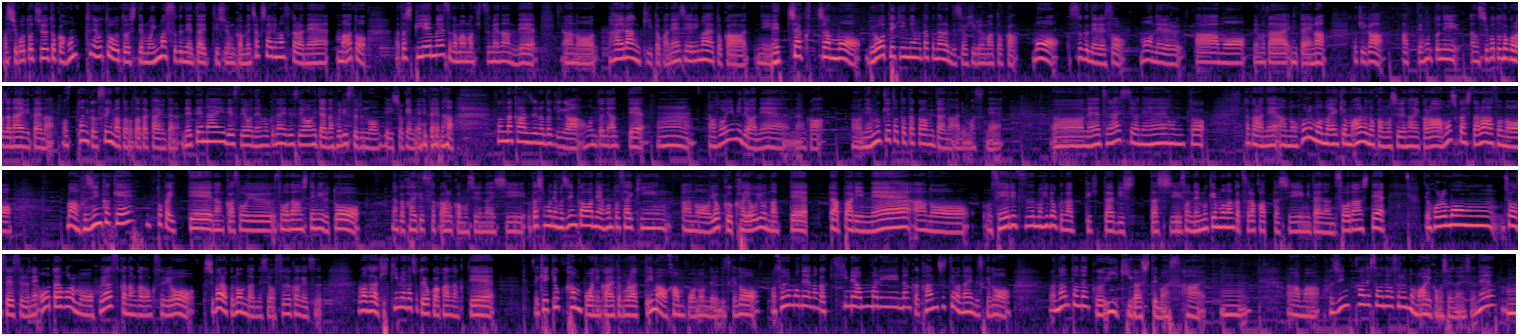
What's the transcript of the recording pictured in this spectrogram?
もう仕事中とか本当にうとうとしてもう今すぐ寝たいっていう瞬間めちゃくちゃありますからね。まああと私 PMS がまあまあきつめなんであの排卵期とかね生理前とかにめちゃくちゃもう病的に眠たくなるんですよ昼間とか。もうすぐ寝れそうもう寝れる。ああもう眠たいみたいな時があって本当にあの仕事どころじゃないみたいなとにかく睡魔との戦いみたいな寝てないですよ眠くないですよみたいなふりするので一生懸命みたいな そんな感じの時が本当にあってうん。そういう意味ではねなんか眠気と戦うみたいなありますね。あね辛いっすよね本当。だからねあのホルモンの影響もあるのかもしれないからもしかしたらそのまあ婦人科系とか言ってなんかそういう相談してみるとなんか解決策あるかもしれないし私もね婦人科はねほんと最近あのよく通うようになってやっぱりねあの生理痛もひどくなってきたりしたしその眠気もなんか辛かったしみたいなんで相談してでホルモン調整するね黄体ホルモンを増やすかなんかのお薬をしばらく飲んだんですよ数ヶ月。まあただ効き目がちょっとよく分かんなくてで結局漢方に変えてもらって今は漢方を飲んでるんですけど、まあ、それもねなんか効き目あんまりなんか感じてはないんですけどなんとなくいい気がしてます。はい。うん。あまあ婦人科で相談するのもありかもしれないですよね。うんうんう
